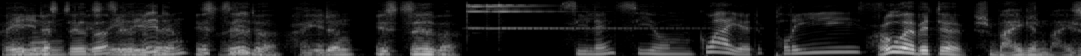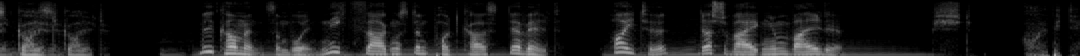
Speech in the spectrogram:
Reden ist Silber, Reden ist Silber, Reden ist Silber. Silenzium. Quiet, please. Ruhe bitte. Schweigen ist Gold, Gold. Willkommen zum wohl nichtssagendsten Podcast der Welt. Heute das Schweigen im Walde. Psst, Ruhe bitte.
